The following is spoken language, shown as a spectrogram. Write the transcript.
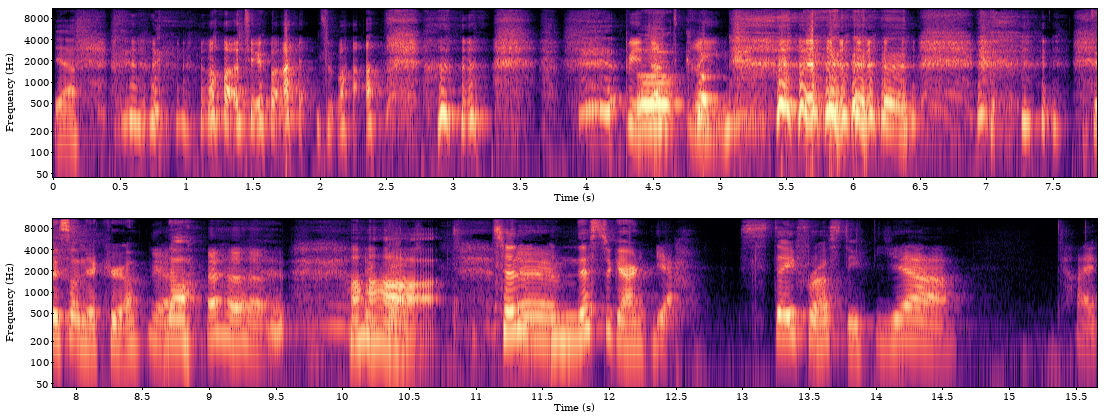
Ja. Og det var et meget bittert Åh, grin. Det er sådan, jeg kører. Ja. Nå. Til Øhm. næste gang. ja. Stay frosty. Ja. Hej.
